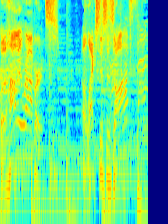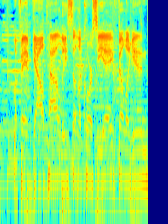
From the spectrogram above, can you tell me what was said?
with Holly Roberts. Alexis is off. My fave gal pal, Lisa LaCourcier, filling in.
